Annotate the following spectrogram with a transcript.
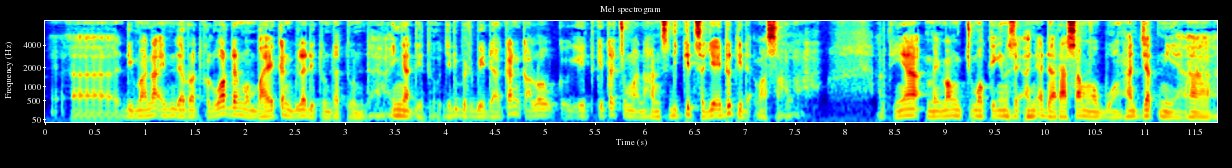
Uh, di mana ini darurat keluar dan membahayakan bila ditunda-tunda. Ingat itu. Jadi berbedakan kalau kita cuma nahan sedikit saja itu tidak masalah. Artinya memang cuma keinginan saya ini ada rasa mau buang hajat nih ya. Nah,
